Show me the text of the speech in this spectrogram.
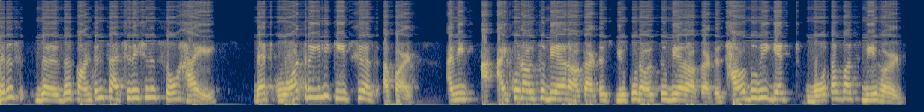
there is the the content saturation is so high that what really keeps you apart. I mean, I, could also be a rock artist. You could also be a rock artist. How do we get both of us be heard?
